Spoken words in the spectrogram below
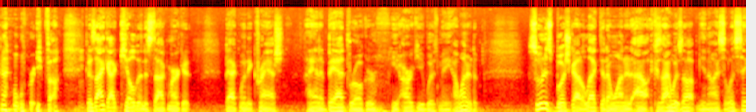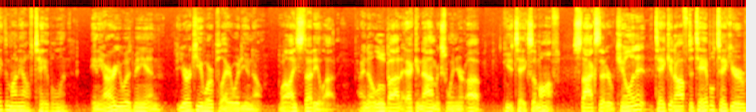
I don't worry about because I got killed in the stock market back when it crashed. I had a bad broker. He argued with me. I wanted to. As soon as Bush got elected, I wanted out because I was up. You know, I said, "Let's take the money off table." And, and he argued with me. And you're a keyboard player. What do you know? Well, I study a lot. I know a little about economics. When you're up, you take some off. Stocks that are killing it, take it off the table. Take your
